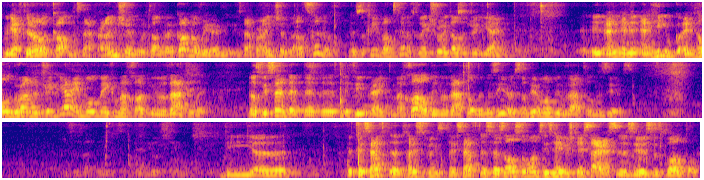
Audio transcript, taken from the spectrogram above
I mean, you have to know a cotton's not paranshim. We're talking about cotton over here. It's not paranshim. Al tzchinuch. There's a chiv al tzchinuch make sure he doesn't drink yain. And, and, and he and he'll go around and drink yain. Won't make a machal be mevatel it. Now, as we said that, that, that if you right, the machal be mevatel the naziris. So here won't be mevatel naziris. The uh, the Tosefta brings Tosefta says also once he's hevish tesaris in naziris is bottle.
